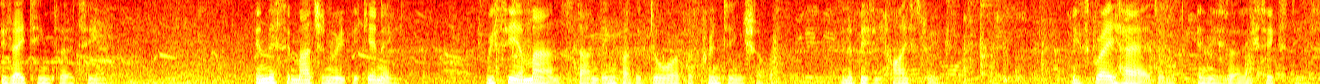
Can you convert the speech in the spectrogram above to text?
is 1813. In this imaginary beginning, we see a man standing by the door of a printing shop in a busy high street. He's grey haired and in his early 60s,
